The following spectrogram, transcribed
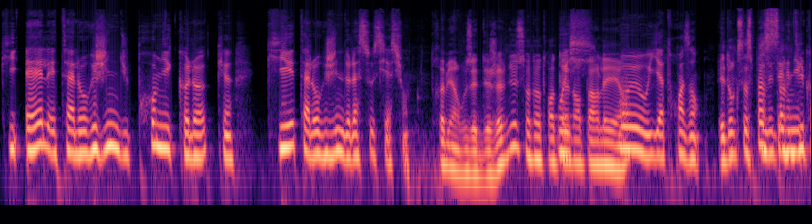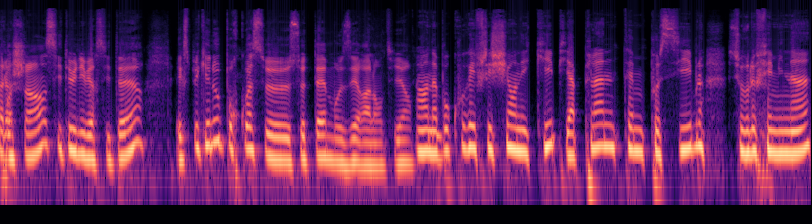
qui, elle, est à l'origine du premier colloque qui est à l'origine de l'association. Très bien, vous êtes déjà venu sur notre antenne en parler. Hein. Oui, il y a trois ans. Et donc ça se passe samedi prochain, cité universitaire. Expliquez-nous pourquoi ce, thème Oser ralentir. On a beaucoup réfléchi en équipe, il y a plein de thèmes possibles sur le féminin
